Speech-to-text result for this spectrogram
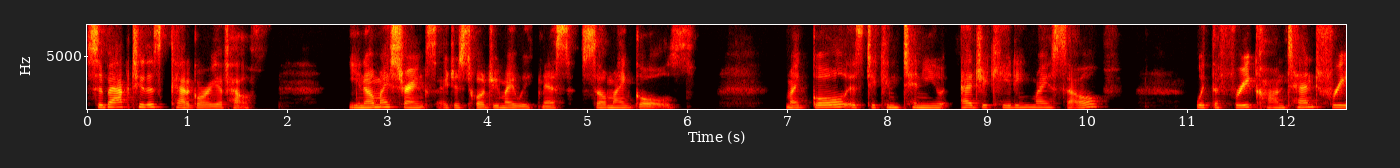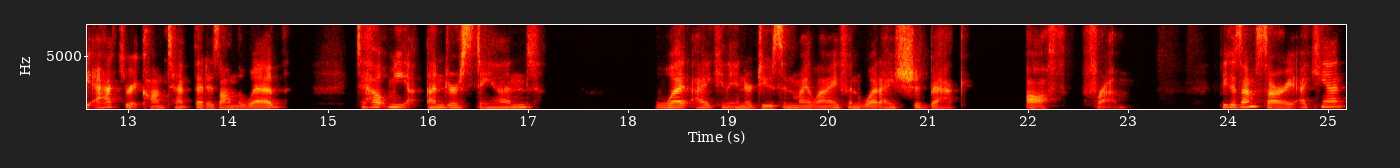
So, back to this category of health. You know my strengths. I just told you my weakness. So, my goals. My goal is to continue educating myself with the free content, free, accurate content that is on the web to help me understand what I can introduce in my life and what I should back off from. Because I'm sorry, I can't,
